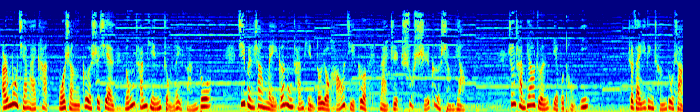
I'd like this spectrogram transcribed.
而目前来看，我省各市县农产品种类繁多，基本上每个农产品都有好几个乃至数十个商标，生产标准也不统一。这在一定程度上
